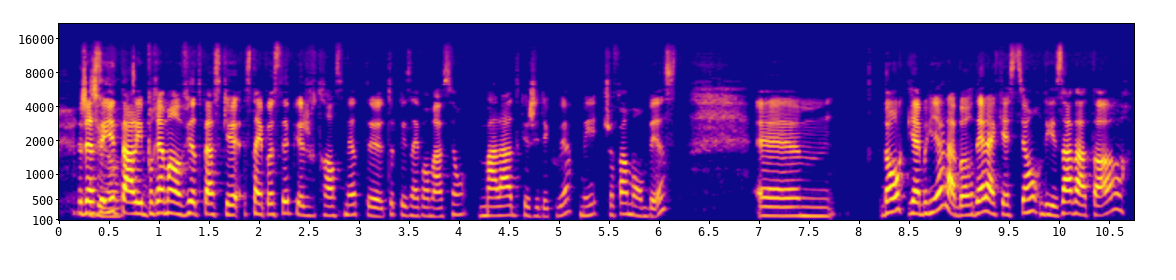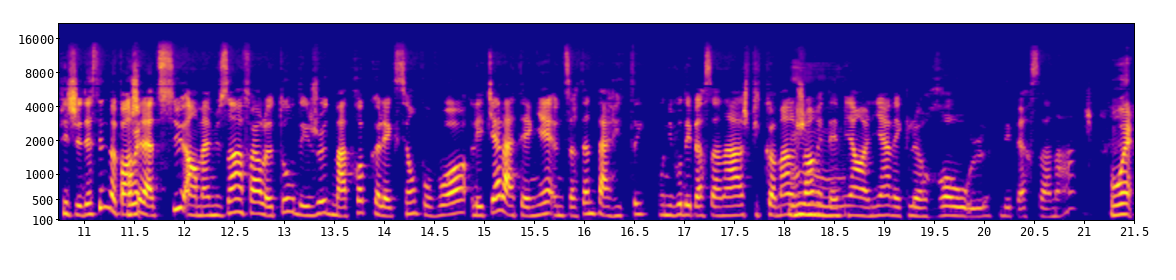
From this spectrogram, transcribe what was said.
j'ai essayé de parler vraiment vite parce que c'est impossible que je vous transmette euh, toutes les informations malades que j'ai découvertes, mais je vais faire mon best. Euh, donc, Gabrielle abordait la question des avatars, puis j'ai décidé de me pencher là-dessus en m'amusant à faire le tour des jeux de ma propre collection pour voir lesquels atteignaient une certaine parité au niveau des personnages, puis comment le genre était mmh. mis en lien avec le rôle des personnages. Ouais.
